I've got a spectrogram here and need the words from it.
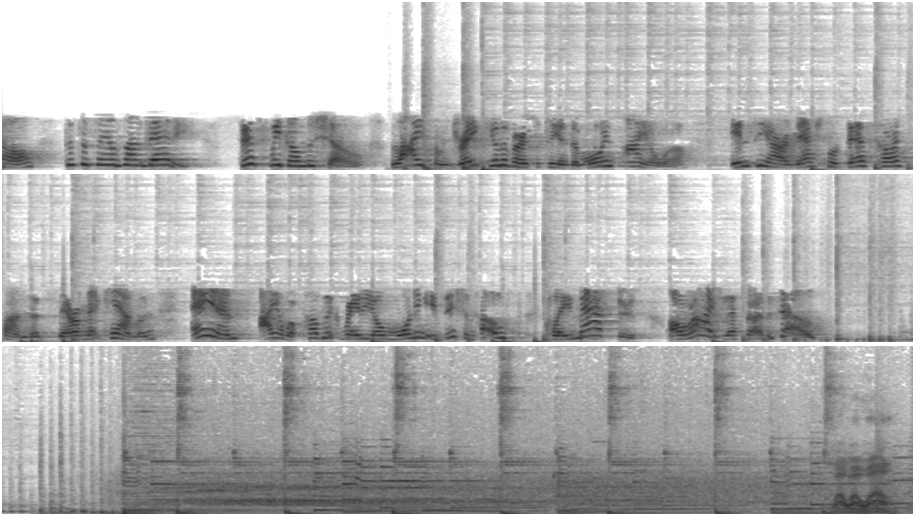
y'all, this is Sam's Aunt Betty. This week on the show, live from Drake University in Des Moines, Iowa, NPR National Desk Correspondent Sarah McCammon and Iowa Public Radio Morning Edition host Clay Masters. All right, let's start the show. Wow, wow, wow.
